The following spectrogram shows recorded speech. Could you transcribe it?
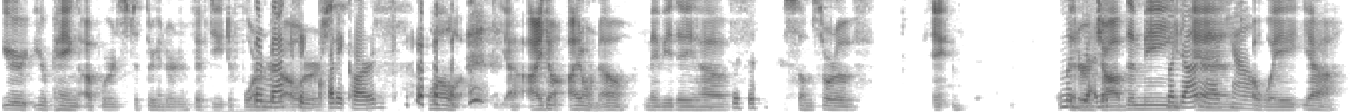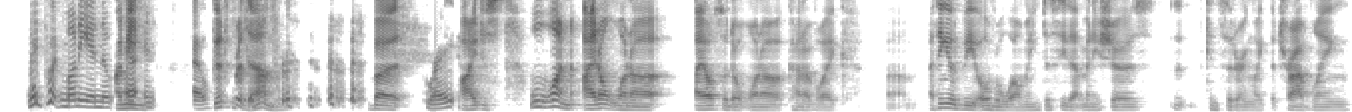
You're you're paying upwards to three hundred and fifty to four hundred dollars. Credit cards. well, yeah, I don't I don't know. Maybe they have some sort of eh, better Madonna, job than me. Madonna account. Away, yeah. They put money in the. I mean, oh, good for them. but right, I just well, one, I don't want to. I also don't want to kind of like. Um, I think it would be overwhelming to see that many shows, considering like the traveling,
